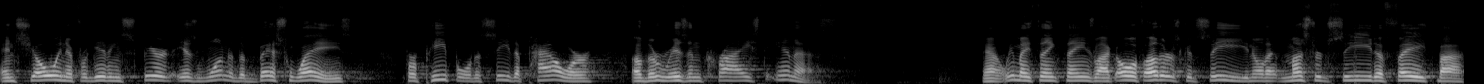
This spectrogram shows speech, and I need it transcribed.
and showing a forgiving spirit is one of the best ways for people to see the power of the risen Christ in us? Now, we may think things like, oh, if others could see, you know, that mustard seed of faith by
